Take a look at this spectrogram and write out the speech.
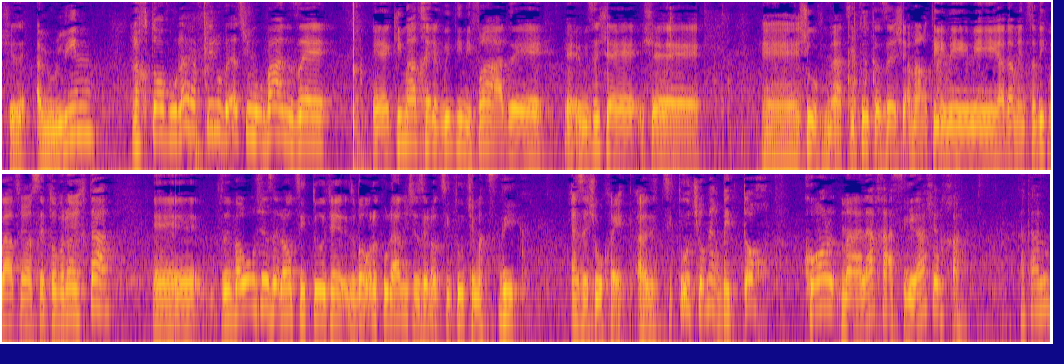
שעלולים לחטוב, אולי אפילו באיזשהו מובן זה כמעט חלק בלתי נפרד מזה ש... ש שוב, מהציטוט הזה שאמרתי מאדם אין צדיק בארץ שעושה טוב ולא יחטא, זה ברור שזה לא ציטוט, זה ברור לכולנו שזה לא ציטוט שמצדיק איזשהו חטא, אבל זה ציטוט שאומר בתוך כל מהלך העשייה שלך, אתה עלול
